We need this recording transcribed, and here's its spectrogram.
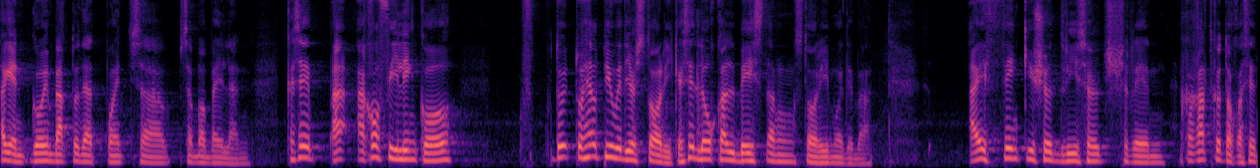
again, going back to that point sa sa Babaylan. Kasi a- ako feeling ko, to, to help you with your story, kasi local-based ang story mo, di ba? I think you should research rin. Kakat ko to kasi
